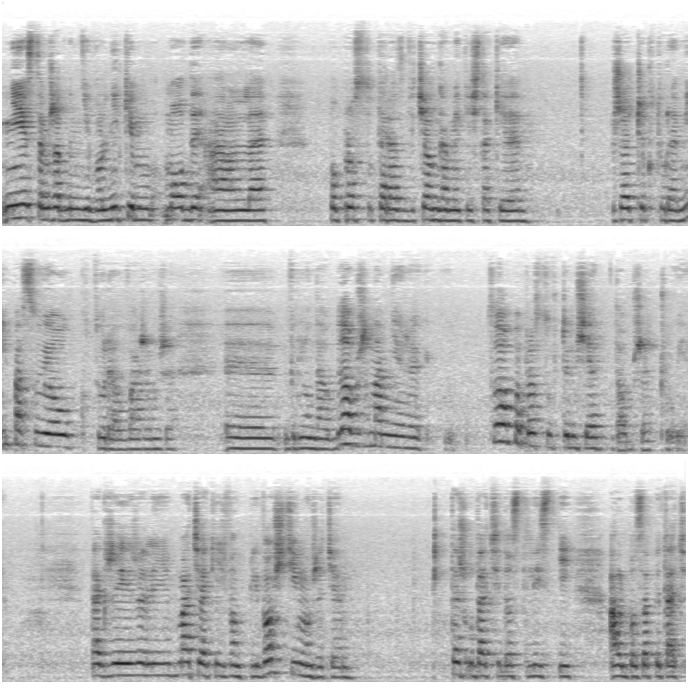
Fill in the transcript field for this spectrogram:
Nie jestem żadnym niewolnikiem mody, ale po prostu teraz wyciągam jakieś takie rzeczy, które mi pasują, które uważam, że y, wyglądałyby dobrze na mnie, że to po prostu w czym się dobrze czuję. Także jeżeli macie jakieś wątpliwości, możecie też udać się do stylistki albo zapytać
